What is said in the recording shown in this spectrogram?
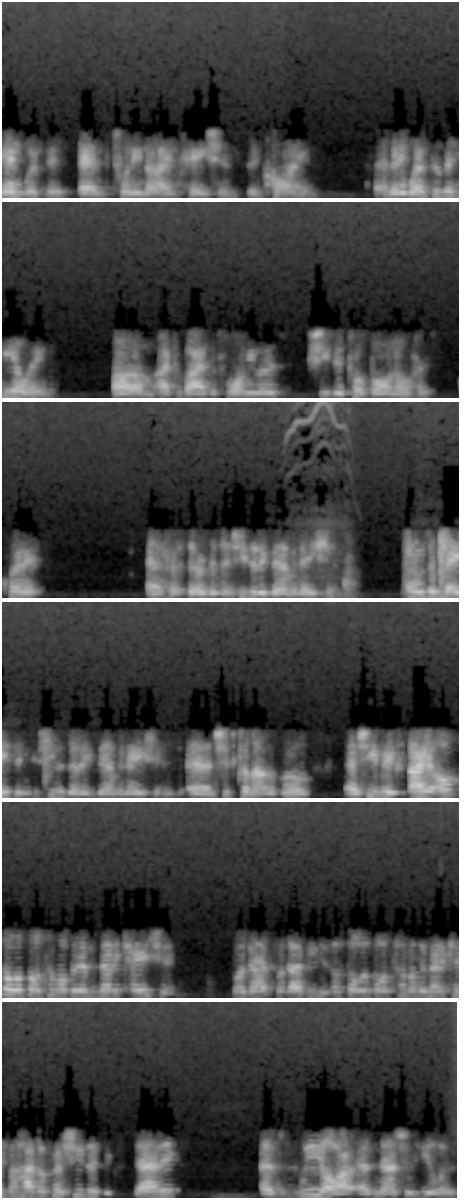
in with it and 29 patients and clients. And they went through the healing. Um, I provided the formulas. She did pro bono, her clinic, and her service, and she did examinations. And it was amazing because she was at examinations and she'd come out of the room and she'd be excited. Oh, so and so come up with a medication for that for diabetes. Oh, so and so come up with medication for high blood pressure. She's as ecstatic as we are as natural healers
